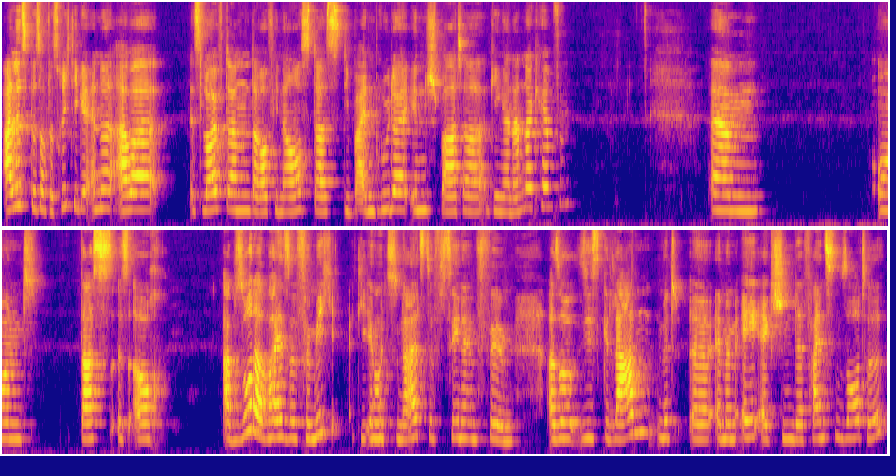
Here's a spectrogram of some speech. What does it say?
alles bis auf das richtige Ende, aber es läuft dann darauf hinaus, dass die beiden Brüder in Sparta gegeneinander kämpfen. Ähm, und das ist auch absurderweise für mich die emotionalste Szene im Film. Also sie ist geladen mit äh, MMA-Action der feinsten Sorte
